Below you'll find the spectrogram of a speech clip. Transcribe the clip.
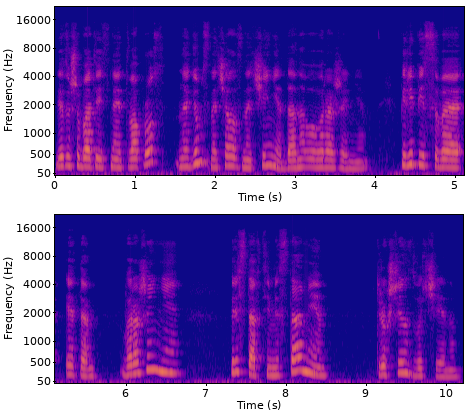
Для того, чтобы ответить на этот вопрос, найдем сначала значение данного выражения. Переписывая это выражение, переставьте местами трехчлен с двучленом.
